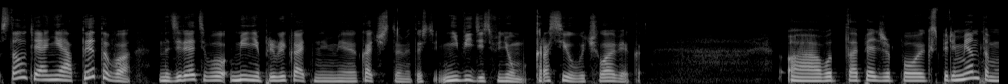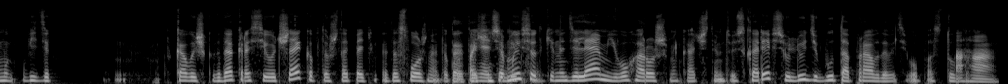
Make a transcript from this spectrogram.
станут ли они от этого наделять его менее привлекательными качествами, то есть не видеть в нем красивого человека? А вот опять же по экспериментам, видя в кавычках, да, красивого человека, потому что опять это сложное такое да, понятие. Мы все-таки наделяем его хорошими качествами. То есть, скорее всего, люди будут оправдывать его поступок. Ага.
